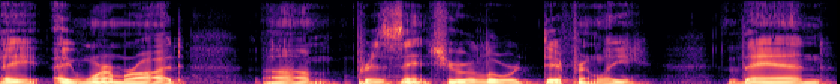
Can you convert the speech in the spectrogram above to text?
a, a worm rod um, presents your lure differently than,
